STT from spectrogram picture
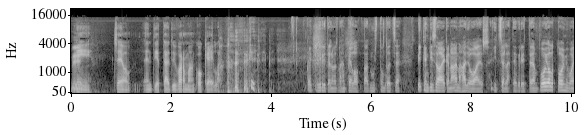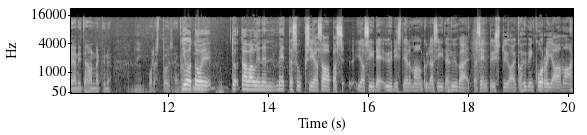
Niin. niin. Se on, en tiedä, täytyy varmaan kokeilla. kaikki viritelmät vähän pelottaa. Että musta tuntuu, että se pitkän kisa-aikana aina hajoaa, jos itse lähtee virittelemään, mutta voi olla toimiva ja niitä on näkynyt niin. vuodesta toiseen. Joo, toi to, tavallinen mettäsuksi ja saapas ja yhdistelmä on kyllä siitä hyvä, että sen pystyy aika hyvin korjaamaan.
